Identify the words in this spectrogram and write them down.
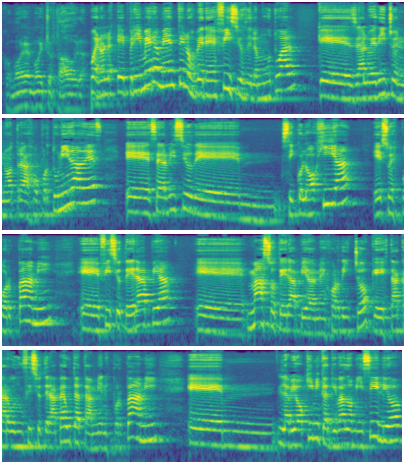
como hemos hecho hasta ahora. Bueno, eh, primeramente los beneficios de la mutual, que ya lo he dicho en otras oportunidades, eh, servicio de mm, psicología, eso es por PAMI, eh, fisioterapia, eh, masoterapia, mejor dicho, que está a cargo de un fisioterapeuta, también es por PAMI. Eh, la bioquímica que va a domicilio,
